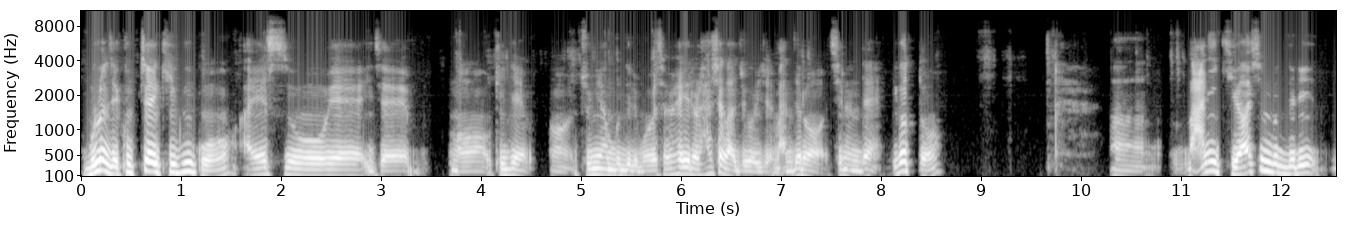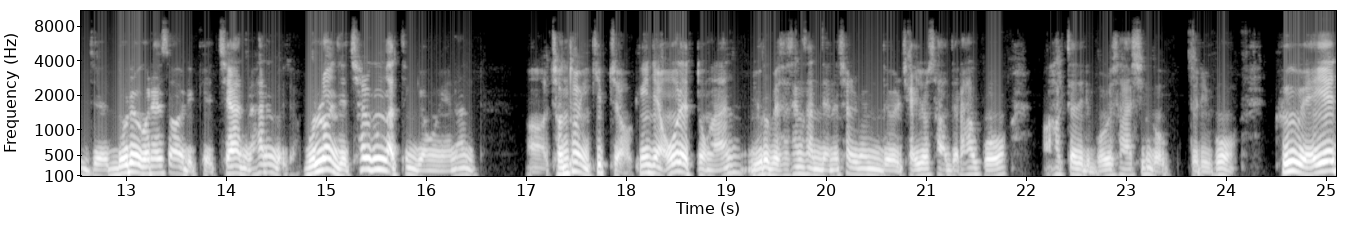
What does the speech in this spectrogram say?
물론 이제 국제 기구고 ISO에 이제 뭐 굉장히 어 중요한 분들이 모여서 회의를 하셔가지고 이제 만들어지는데 이것도 어 많이 기여하신 분들이 이제 노력을 해서 이렇게 제안을 하는 거죠. 물론 이제 철근 같은 경우에는 어 전통이 깊죠. 굉장히 오랫동안 유럽에서 생산되는 철근들 제조사들하고 어 학자들이 모여서 하신 것들이고 그 외에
